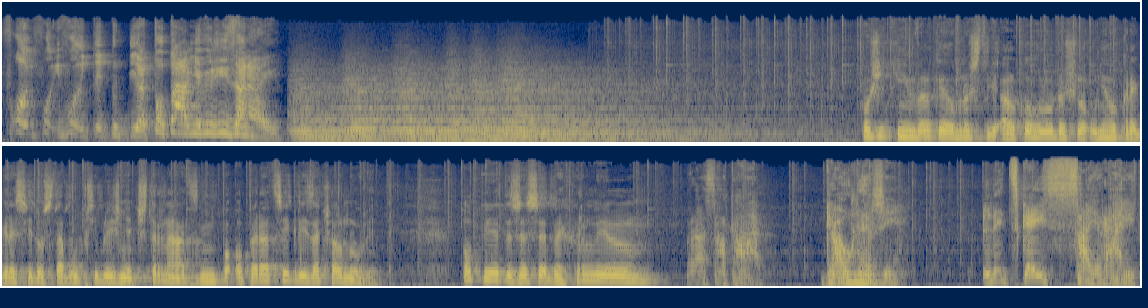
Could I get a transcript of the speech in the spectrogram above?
Fuj, fuj, fuj, ty, ty je totálně vyřízený. Požitím velkého množství alkoholu došlo u něho k regresi do stavu přibližně 14 dní po operaci, kdy začal mluvit. Opět ze sebe chrlil... Prasata, gauneři, lidský sajrajt,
